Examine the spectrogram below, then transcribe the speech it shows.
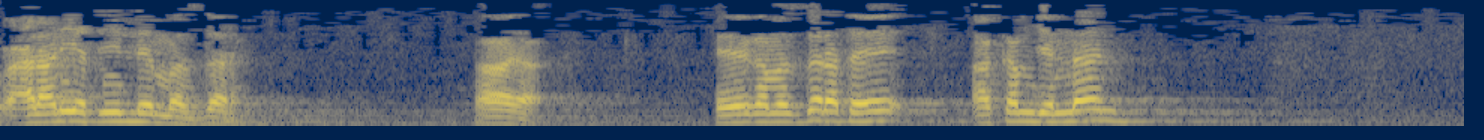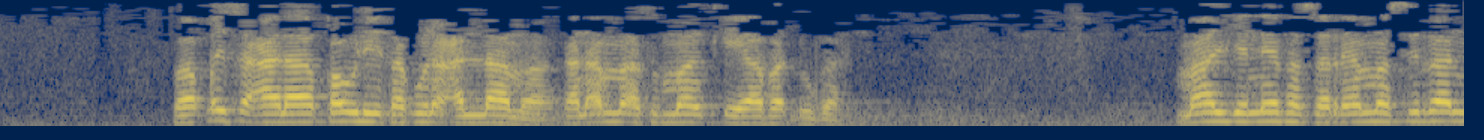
wacalaaniyatin illee masdara eega masdara ta'e akkam jennaan فقس على قولي تكون علامة كان أما أتمان قيافة دقا maal jennee fassarre amma sirran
